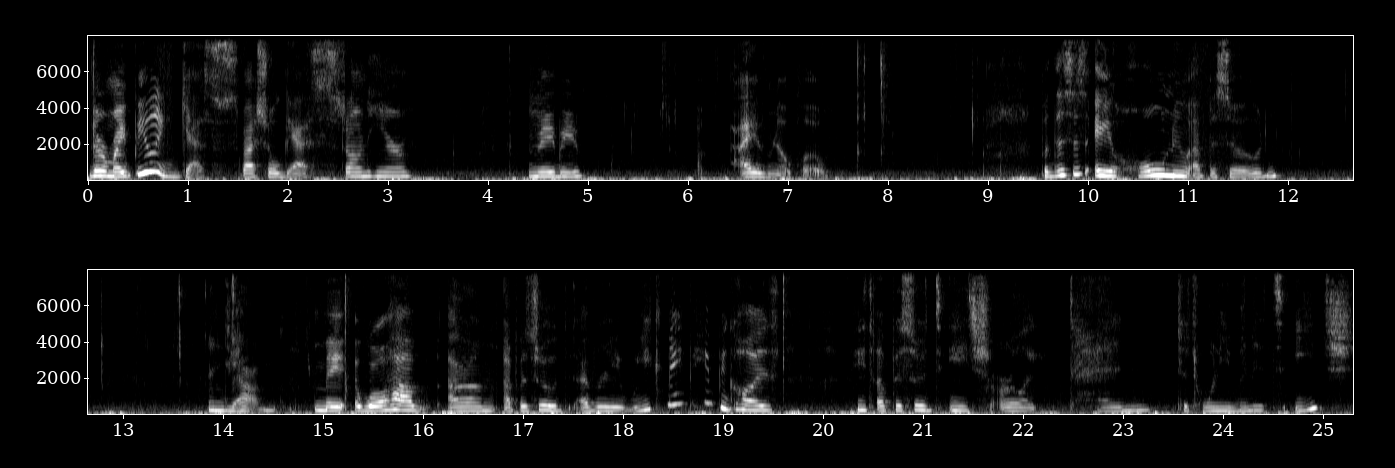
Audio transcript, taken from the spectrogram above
There might be like guests, special guests on here. Maybe. I have no clue. But this is a whole new episode. And yeah, may we'll have um episodes every week maybe because these episodes each are like 10 to 20 minutes each.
